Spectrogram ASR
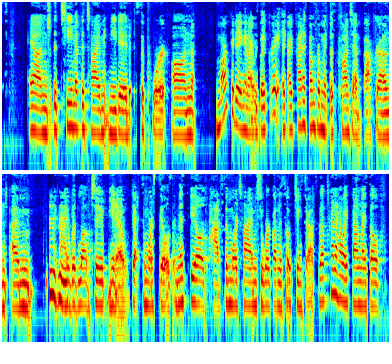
And the team at the time needed support on marketing. And I was like, great. Like I kind of come from like this content background. I'm and I mm-hmm. would love to, you know, get some more skills in this field, have some more time to work on this hosting stuff. So that's kind of how I found myself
